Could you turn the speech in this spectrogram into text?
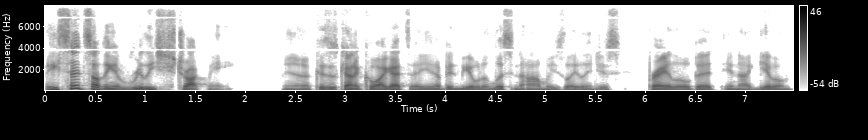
he said something that really struck me, you know, because it's kind of cool. I got to, you know, I've been able to listen to homilies lately and just pray a little bit and not give them.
